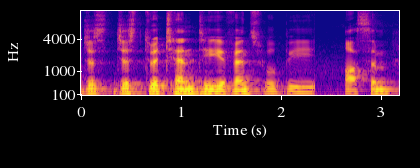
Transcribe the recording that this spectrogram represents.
just just to attend the events will be awesome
